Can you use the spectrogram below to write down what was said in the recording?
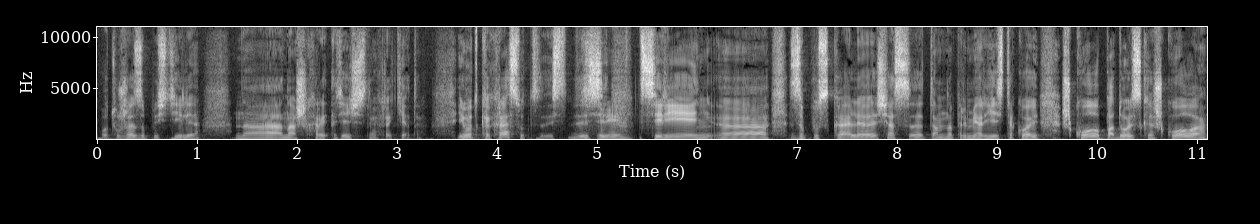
вот уже запустили на наших отечественных ракетах. И вот как раз вот сирень, сирень э, запускали, сейчас э, там, например, есть такой школа, Подольская школа,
